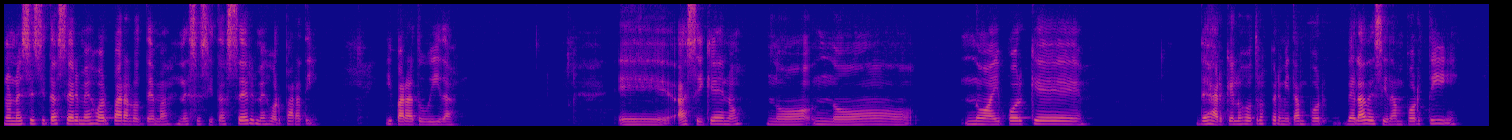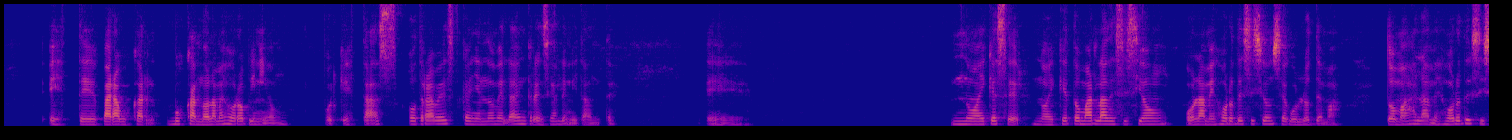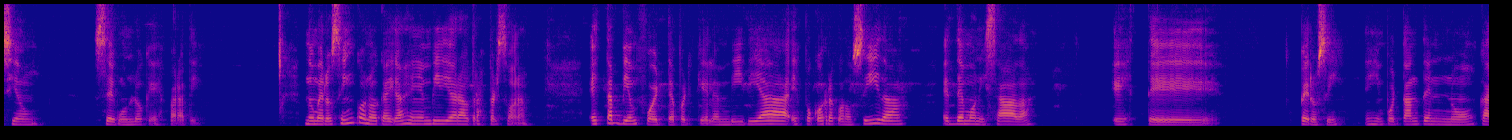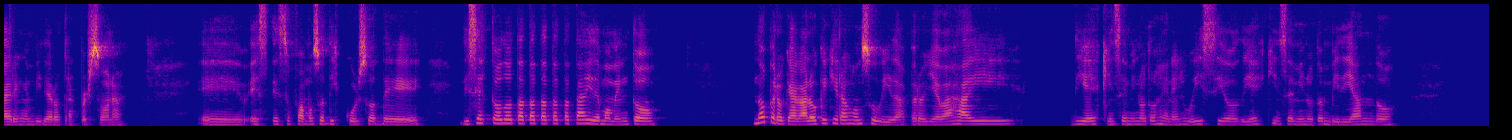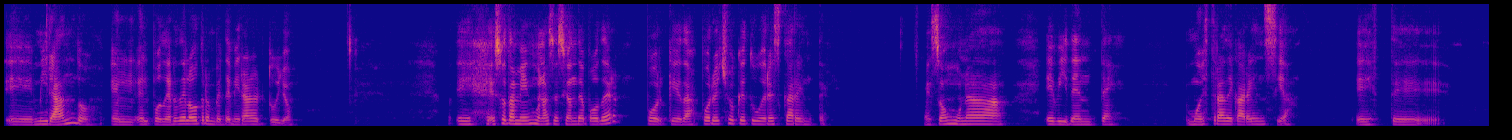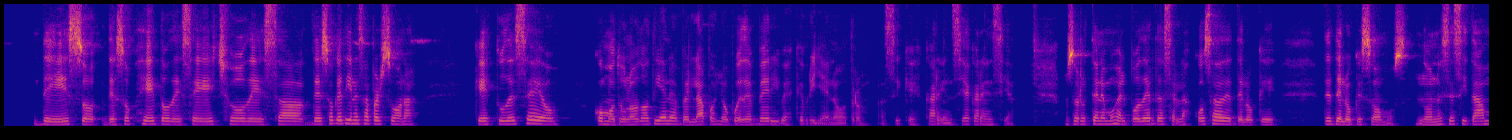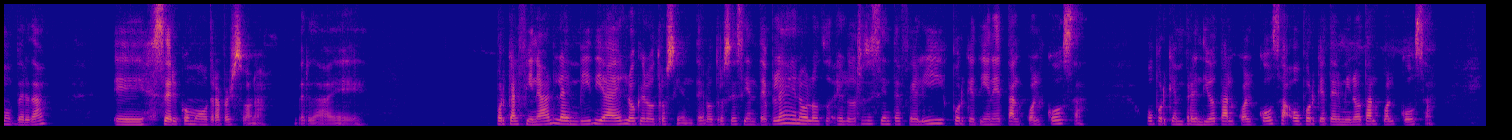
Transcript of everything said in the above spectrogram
No necesitas ser mejor para los demás, necesitas ser mejor para ti y para tu vida. Eh, así que no, no, no, no hay por qué dejar que los otros permitan por, la decidan por ti, este, para buscar, buscando la mejor opinión, porque estás otra vez cayendo en creencias limitantes. Eh, no hay que ser, no hay que tomar la decisión o la mejor decisión según los demás. Tomas la mejor decisión según lo que es para ti. Número 5, no caigas en envidiar a otras personas. Esta es bien fuerte porque la envidia es poco reconocida, es demonizada. Este, pero sí, es importante no caer en envidiar a otras personas. Eh, es, esos famosos discursos de dices todo ta ta ta ta ta ta y de momento no, pero que haga lo que quiera con su vida, pero llevas ahí 10, 15 minutos en el juicio, 10, 15 minutos envidiando, eh, mirando el, poder del otro en vez de mirar el tuyo. Eh, eso también es una sesión de poder porque das por hecho que tú eres carente. Eso es una evidente muestra de carencia este, de eso, de ese objeto, de ese hecho, de, esa, de eso que tiene esa persona, que es tu deseo como tú no lo tienes, ¿verdad? Pues lo puedes ver y ves que brilla en otro. Así que es carencia, carencia. Nosotros tenemos el poder de hacer las cosas desde lo que, desde lo que somos. No necesitamos, ¿verdad? Eh, ser como otra persona, ¿verdad? Eh, porque al final la envidia es lo que el otro siente. El otro se siente pleno, el otro, el otro se siente feliz porque tiene tal cual cosa, o porque emprendió tal cual cosa, o porque terminó tal cual cosa.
